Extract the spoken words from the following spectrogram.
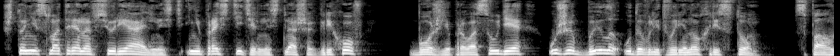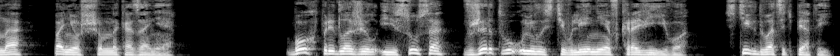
что, несмотря на всю реальность и непростительность наших грехов, Божье правосудие уже было удовлетворено Христом, сполна понесшим наказание. Бог предложил Иисуса в жертву умилостивления в крови Его. Стих 25.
